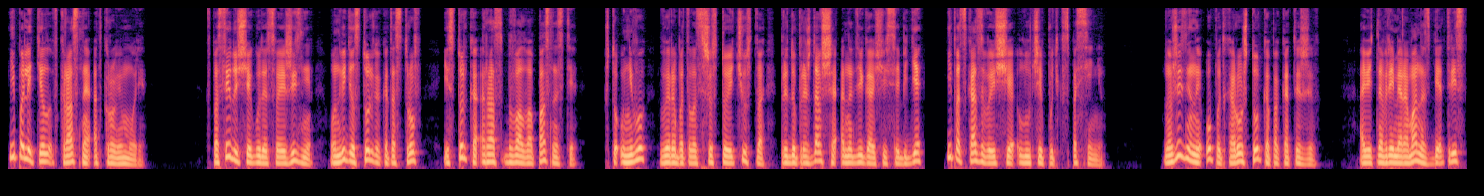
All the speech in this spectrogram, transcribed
и полетел в красное от крови море. В последующие годы своей жизни он видел столько катастроф и столько раз бывал в опасности, что у него выработалось шестое чувство, предупреждавшее о надвигающейся беде и подсказывающее лучший путь к спасению. Но жизненный опыт хорош только пока ты жив. А ведь на время романа с Беатрис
